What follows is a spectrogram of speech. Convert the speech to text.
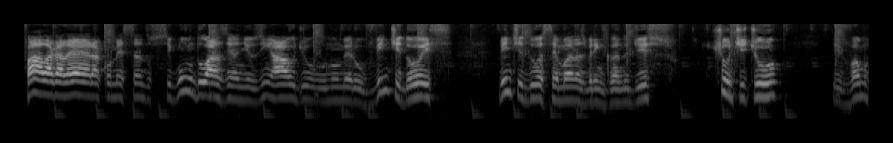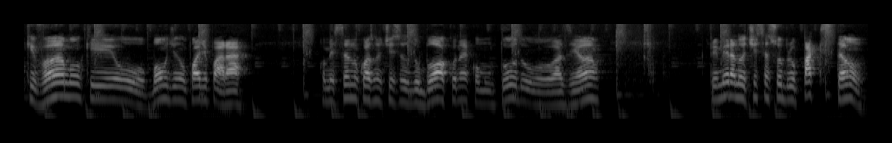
Fala galera, começando o segundo ASEAN News em áudio, o número 22. 22 semanas brincando disso. Chu E vamos que vamos, que o bonde não pode parar. Começando com as notícias do bloco, né, como um todo, o ASEAN. Primeira notícia sobre o Paquistão.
